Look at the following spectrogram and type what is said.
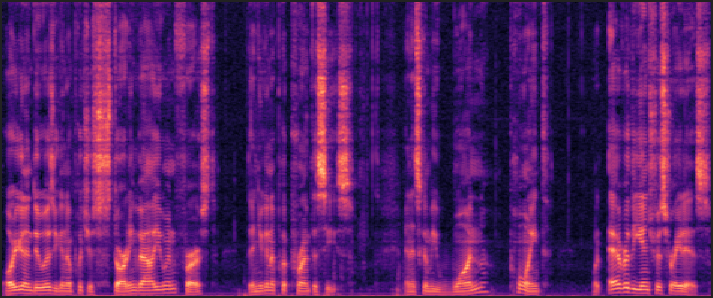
all you're going to do is you're going to put your starting value in first, then you're going to put parentheses. And it's going to be one point, whatever the interest rate is.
